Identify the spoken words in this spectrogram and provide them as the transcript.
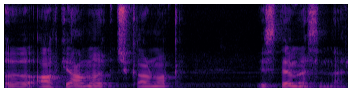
e, ahkamı çıkarmak istemesinler.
